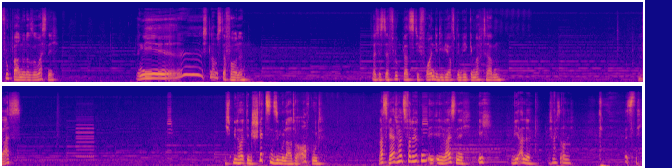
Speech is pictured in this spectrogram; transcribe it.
Flugbahn oder so. Weiß nicht. Irgendwie, äh, ich glaube, es ist da vorne. Vielleicht ist der Flugplatz die Freunde, die wir auf dem Weg gemacht haben. Was? Ich spiele heute den Schwitzen-Simulator, auch gut. Was, Wertholz verlöten? Ich, ich, weiß nicht. Ich, wie alle. Ich weiß auch nicht. Ich weiß nicht.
